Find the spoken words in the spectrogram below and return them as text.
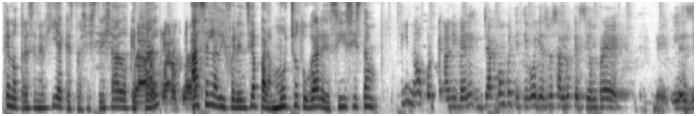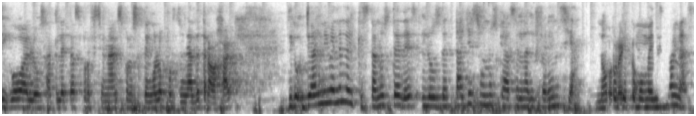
que no traes energía, que estás estrellado, que tal, hace la diferencia para muchos lugares. Sí, sí están. Sí, no, porque a nivel ya competitivo, y eso es algo que siempre eh, les digo a los atletas profesionales con los que tengo la oportunidad de trabajar, digo, ya el nivel en el que están ustedes, los detalles son los que hacen la diferencia, ¿no? Porque como mencionas,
